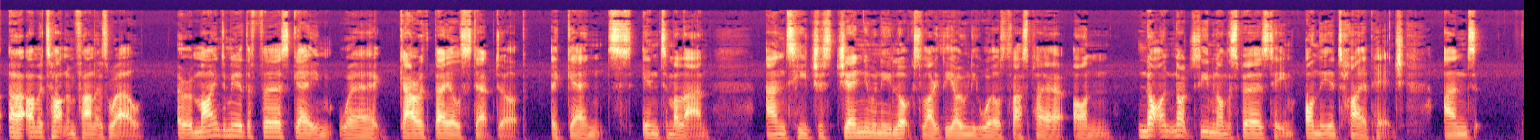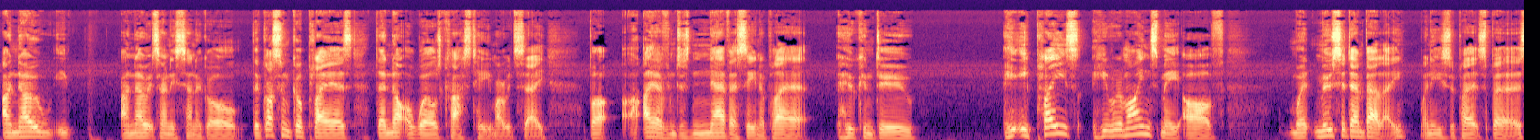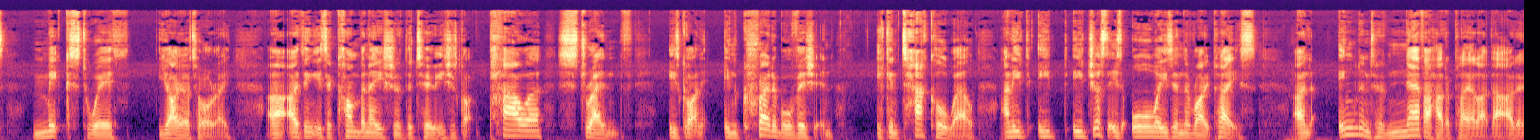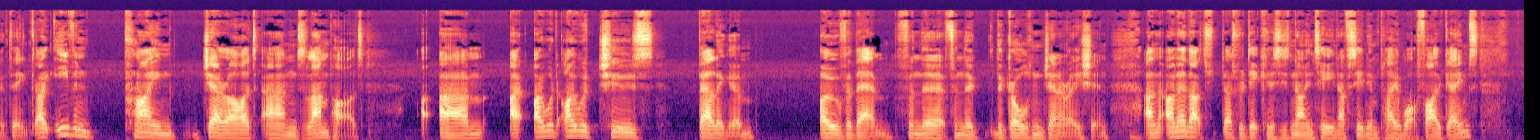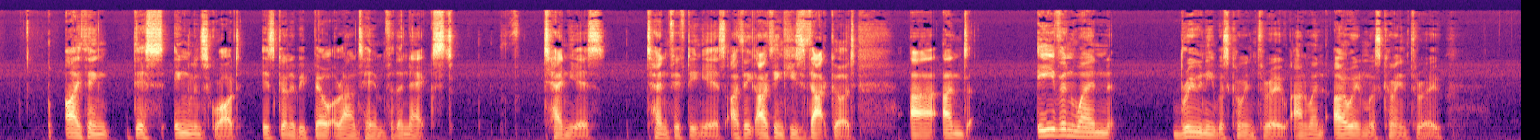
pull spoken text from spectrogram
uh, I'm a Tottenham fan as well. It reminded me of the first game where Gareth Bale stepped up against Inter Milan, and he just genuinely looks like the only world class player on not not just even on the Spurs team on the entire pitch. And I know I know it's only Senegal. They've got some good players. They're not a world class team, I would say, but I have just never seen a player who can do. He, he plays. He reminds me of when Moussa Dembele when he used to play at Spurs mixed with Yaya Toure. Uh, I think he's a combination of the two. He's just got power, strength. He's got an incredible vision. He can tackle well, and he he he just is always in the right place. And England have never had a player like that. I don't think. Like even prime Gerrard and Lampard, um, I, I would I would choose Bellingham over them from the from the, the golden generation. And I know that's that's ridiculous. He's nineteen. I've seen him play what five games. I think this England squad is going to be built around him for the next 10 years 10 15 years i think i think he's that good uh, and even when Rooney was coming through and when Owen was coming through,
